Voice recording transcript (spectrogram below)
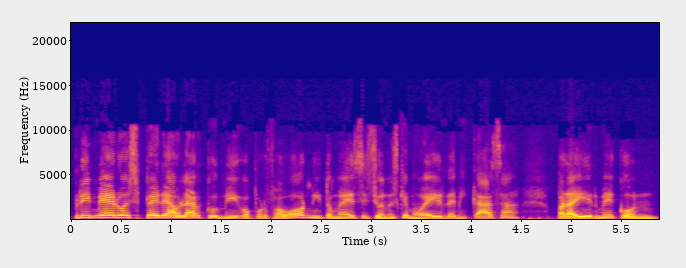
Primero espere hablar conmigo, por favor, ni tome decisiones que me voy a ir de mi casa para irme con,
